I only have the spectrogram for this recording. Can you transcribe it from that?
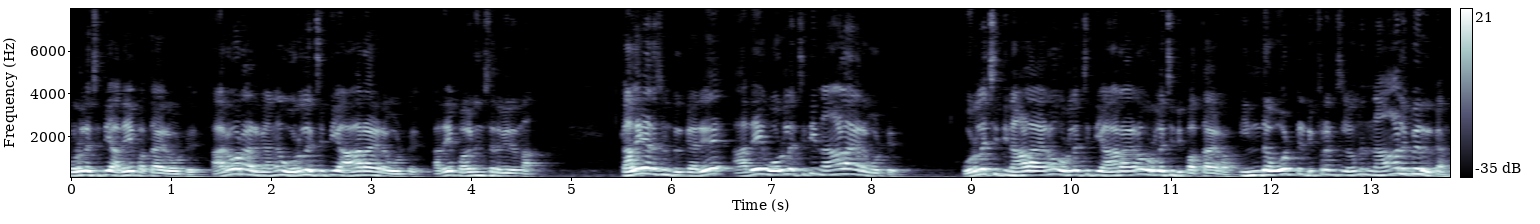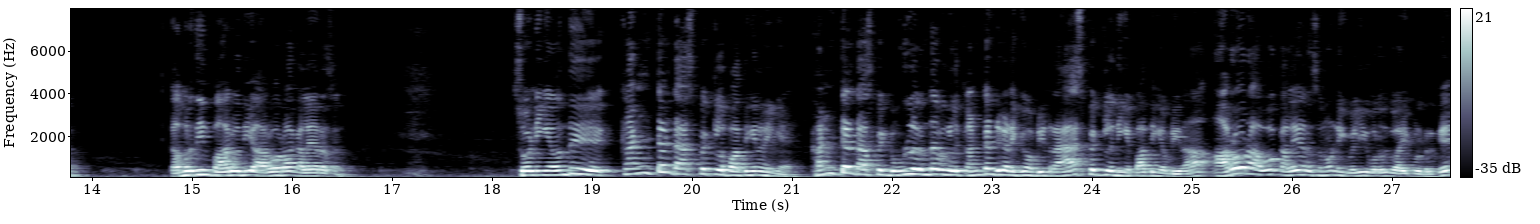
ஒரு லட்சத்தி அதே பத்தாயிரம் ஓட்டு. அரோரா இருக்காங்க ஒரு லட்சத்தி ஆறாயிரம் ஓட்டு. அதே பதினஞ்சு சதவீதம் தான். கலையரசன் இருக்காரு அதே ஒரு லட்சத்தி நாலாயிரம் ஓட்டு. ஒரு லட்சத்தி நாலாயிரம் ஒரு லட்சத்தி ஆறாயிரம் ஒரு லட்சத்தி பத்தாயிரம். இந்த ஓட்டு டிஃப்ரென்ஸில் வந்து நாலு பேர் இருக்காங்க. கமருதீன் பார்வதி அரோரா கலையரசன். ஸோ நீங்கள் வந்து கண்டென்ட் ஆஸ்பெக்டில் பார்த்தீங்கன்னு வைங்க. கண்டென்ட் ஆஸ்பெக்ட் உள்ளே இருந்தால் இவங்களுக்கு கண்டென்ட் கிடைக்கும் அப்படின்ற ஆஸ்பெக்டில் நீங்கள் பார்த்தீங்க அப்படின்னா அரோராவோ கலையரசனோ இன்னைக்கு வெளியே போகிறதுக்கு வாய்ப்புகள் இருக்குது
